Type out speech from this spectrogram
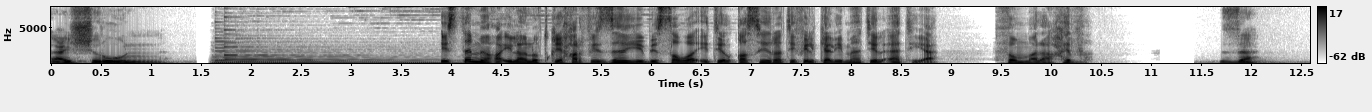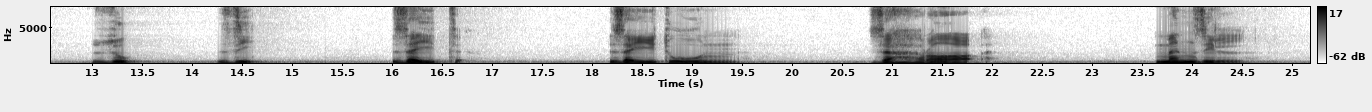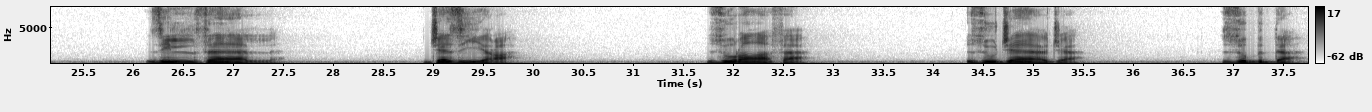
عشرون. استمع إلى نطق حرف الزاي بالصوائت القصيرة في الكلمات الآتية ثم لاحظه ز زو زي زيت زيتون زهراء منزل زلزال جزيرة. زرافة زجاجة زبدة.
